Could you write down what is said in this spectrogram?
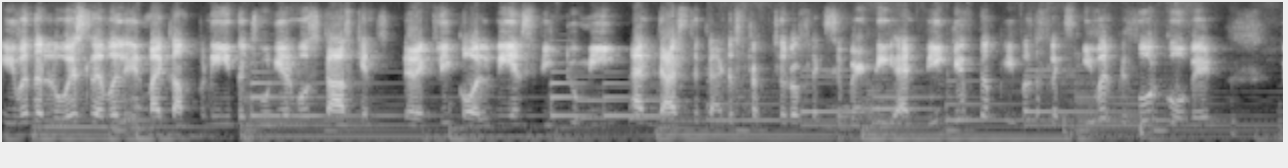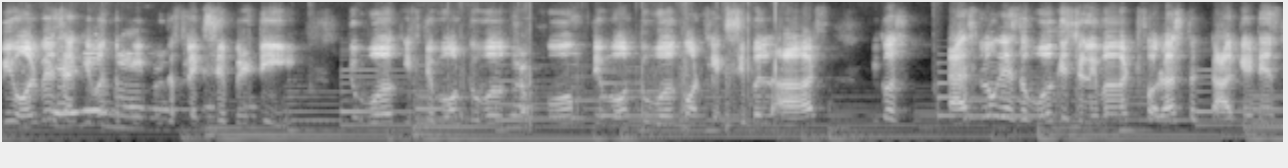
even the lowest level in my company, the junior most staff can directly call me and speak to me, and that's the kind of structure of flexibility. And we give the people the flex. Even before COVID, we always have given the people the flexibility to work if they want to work from home they want to work on flexible hours because as long as the work is delivered for us the target is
